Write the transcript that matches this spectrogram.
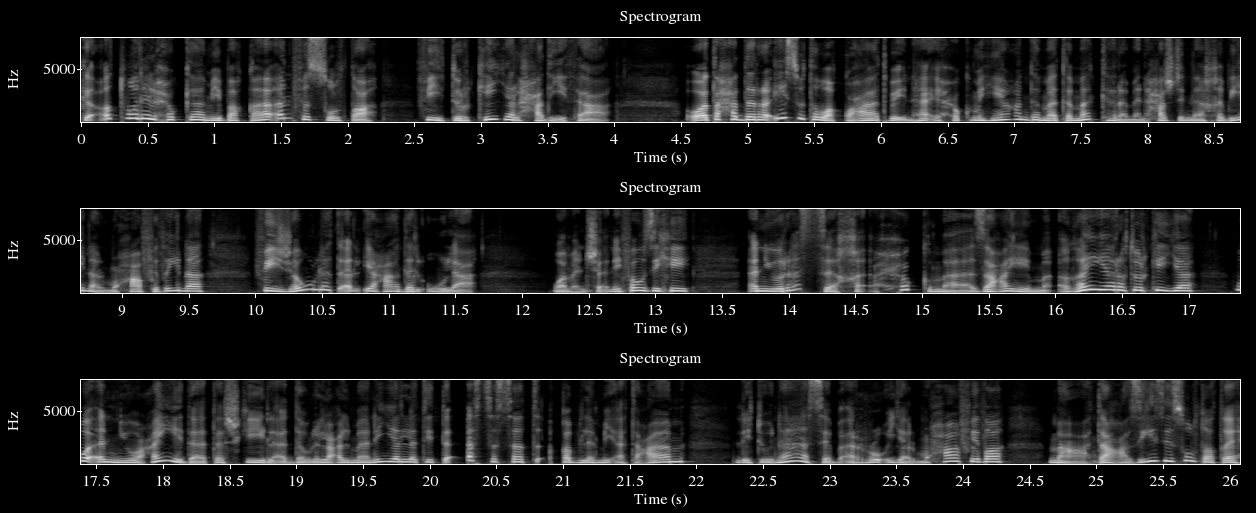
كأطول الحكام بقاء في السلطة في تركيا الحديثة. وتحدى الرئيس توقعات بإنهاء حكمه عندما تمكن من حشد الناخبين المحافظين في جولة الإعادة الأولى. ومن شأن فوزه أن يرسخ حكم زعيم غير تركيا وأن يعيد تشكيل الدولة العلمانية التي تأسست قبل مئة عام لتناسب الرؤية المحافظة مع تعزيز سلطته.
